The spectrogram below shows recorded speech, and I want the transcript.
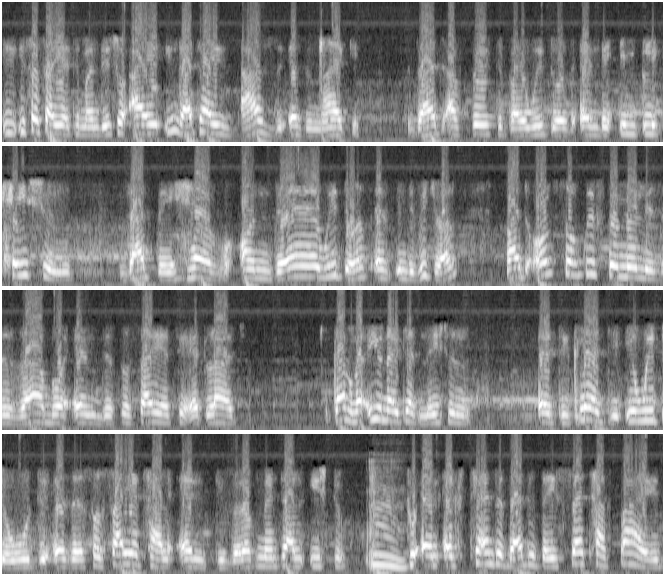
i-society manditsho ayi- ingathi ayizazi ezi ngxaki that are faced by widows and the implications that they have on their widows as individuals but also kwii-families zabo and the society at large. Kangoba i-united nations uh, declared i-widowhood as a societal and developmental issue. To an extent that they set aside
